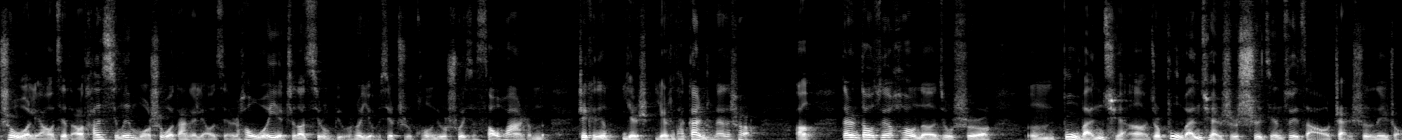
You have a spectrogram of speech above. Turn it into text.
是我了解的，然后他的行为模式我大概了解，然后我也知道其中，比如说有一些指控，就是说一些骚话什么的，这肯定也是也是他干出来的事儿啊。但是到最后呢，就是嗯，不完全啊，就是不完全是事件最早展示的那种。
